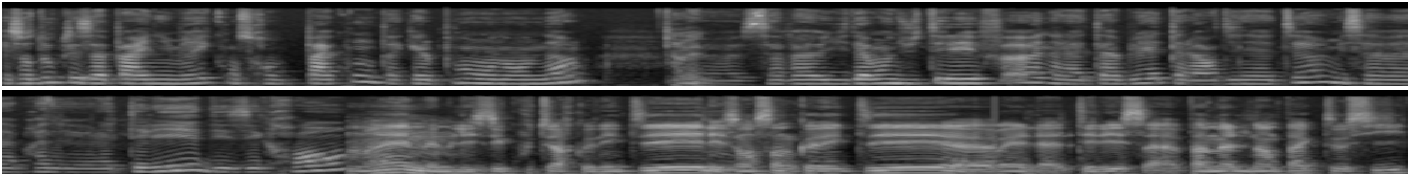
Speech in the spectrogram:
Et surtout que les appareils numériques, on se rend pas compte à quel point on en a. Ouais. Euh, ça va évidemment du téléphone à la tablette, à l'ordinateur, mais ça va après de la télé, des écrans. ouais, même les écouteurs connectés, les enceintes connectées, euh, ouais, la télé, ça a pas mal d'impact aussi.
